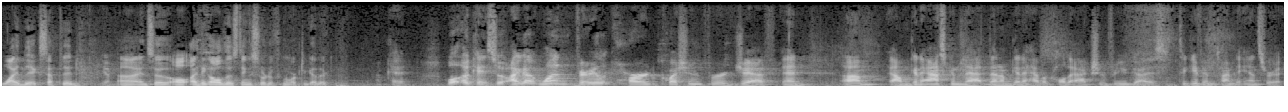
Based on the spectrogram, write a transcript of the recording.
widely accepted. Yep. Uh, and so all, I think all those things sort of can work together. Okay. Well, okay, so I got one very hard question for Jeff, and um, I'm going to ask him that, then I'm going to have a call to action for you guys to give him time to answer it.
